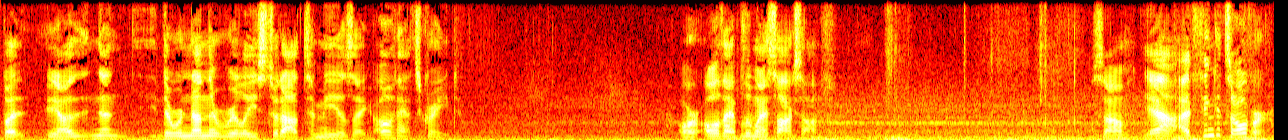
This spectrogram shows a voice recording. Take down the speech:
but you know, none, there were none that really stood out to me as like, oh, that's great, or oh, that blew my socks off. So yeah, I think it's over.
